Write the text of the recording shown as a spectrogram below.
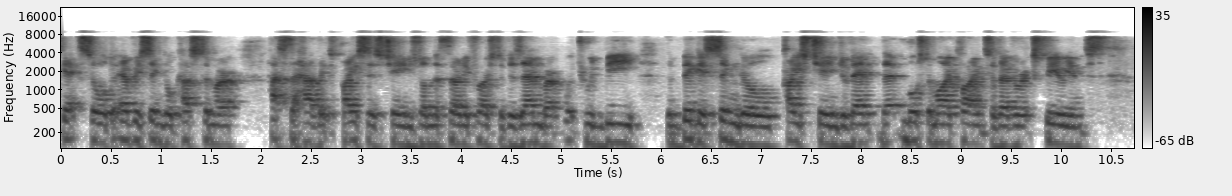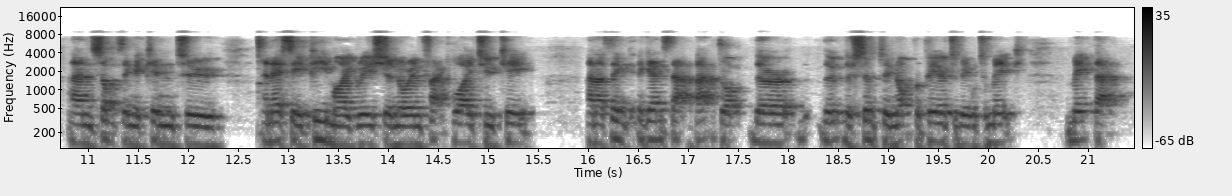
gets sold to every single customer has to have its prices changed on the 31st of December, which would be the biggest single price change event that most of my clients have ever experienced, and something akin to an SAP migration or, in fact, Y2K. And I think against that backdrop, they're, they're, simply not prepared to be able to make make that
